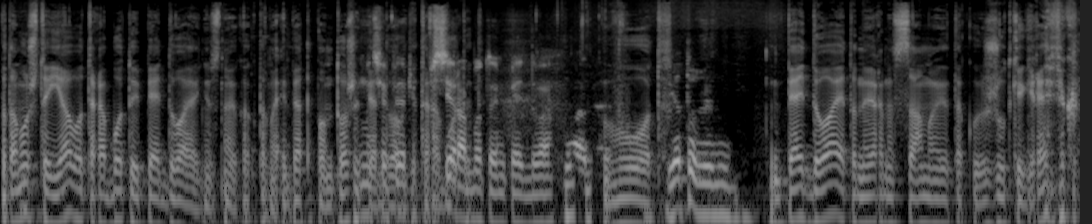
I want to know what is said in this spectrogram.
Потому что я вот работаю 5-2, я не знаю, как там, ребята, по-моему, тоже 5-2 где-то работают. Все работаем 5-2. Вот. Я тоже 5.2 это, наверное, самый такой жуткий график.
